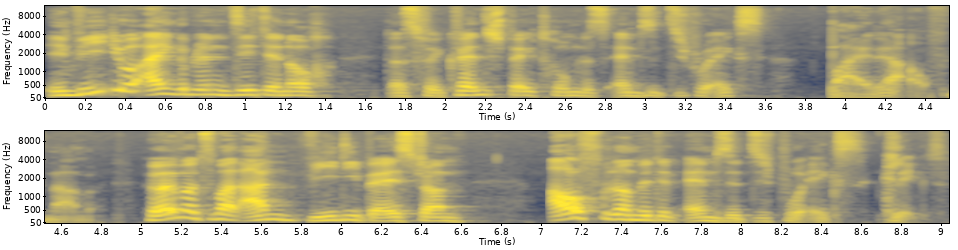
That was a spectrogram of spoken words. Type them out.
Im Video eingeblendet seht ihr noch das Frequenzspektrum des M70 Pro X bei der Aufnahme. Hören wir uns mal an, wie die Bassdrum aufgenommen mit dem M70 Pro X klingt.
